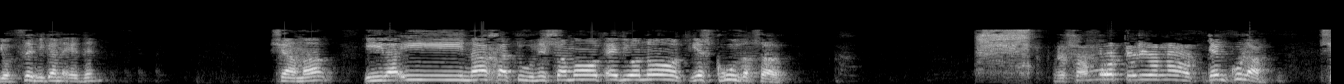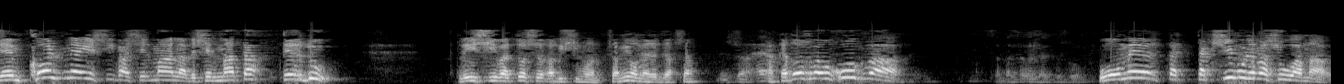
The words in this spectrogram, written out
יוצא מגן עדן, שאמר, אילאי נחתו, נשמות עליונות, יש קרוז עכשיו. נשמות עליונות, כן כולם, שהם כל בני הישיבה של מעלה ושל מטה, תרדו לישיבתו של רבי שמעון. עכשיו מי אומר את זה עכשיו? הקדוש ברוך הוא כבר. הוא. אומר, תקשיבו למה שהוא אמר.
